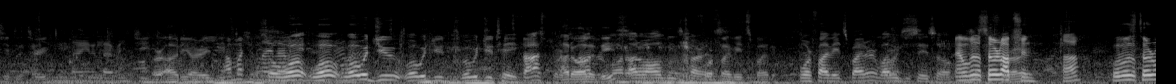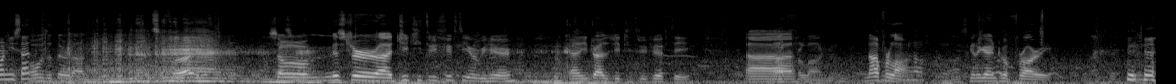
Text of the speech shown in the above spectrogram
GT3 911G. or Audi R8. How much so what, what what would you what would you what would you take out Out of all of these, Out of all these cars? 458 Spider. Four five eight Spider. Why would you say so? And what was the third option? Huh? What was the third one you said? What was the third option? It's a Ferrari. So Mr. Uh, GT350 over here, uh, he drives a GT350. Uh, Not for long though. Not for long. He's gonna get into a Ferrari.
